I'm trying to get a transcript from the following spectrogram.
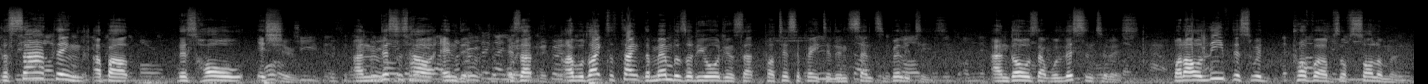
the sad thing about this whole issue, and this is how I end it, is that I would like to thank the members of the audience that participated in sensibilities and those that will listen to this. But I'll leave this with Proverbs of Solomon.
